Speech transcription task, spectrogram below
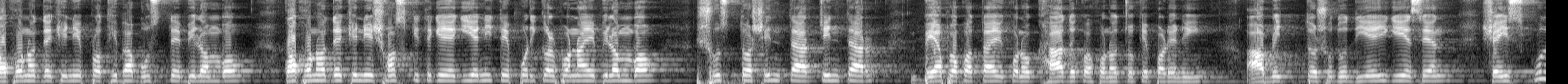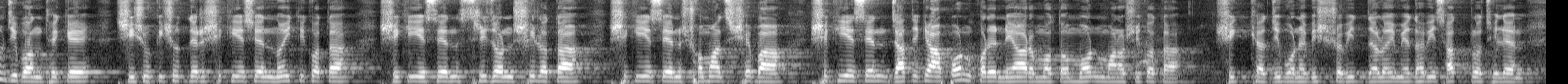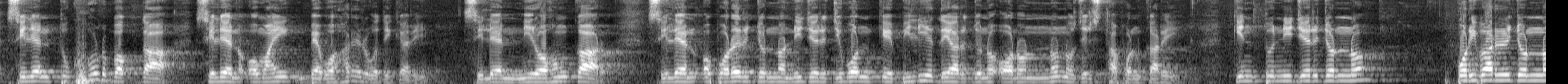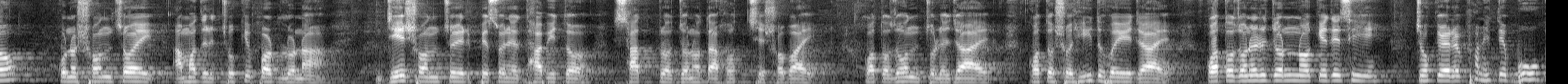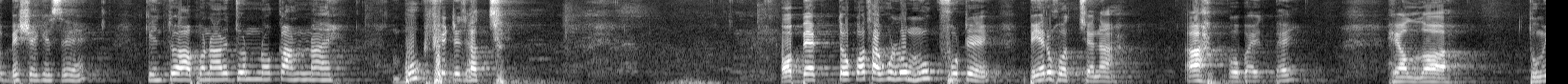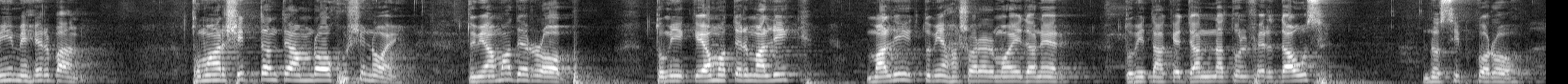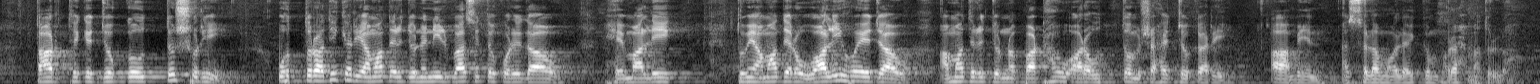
কখনো দেখিনি প্রতিভা বুঝতে বিলম্ব, কখনো দেখিনি সংস্কৃতিকে এগিয়ে নিতে পরিকল্পনায় বিলম্ব সুস্থ চিন্তার চিন্তার ব্যাপকতায় কোনো খাদ কখনো চোখে পড়েনি। আবৃত্ত শুধু দিয়েই গিয়েছেন, সেই স্কুল জীবন থেকে শিশু কিশোরদের শিখিয়েছেন নৈতিকতা, শিখিয়েছেন সৃজনশীলতা, শিখিয়েছেন সমাজ সেবা শিখিয়েছেন জাতিকে আপন করে নেওয়ার মতো মন মানসিকতা। শিক্ষা জীবনে বিশ্ববিদ্যালয়ে মেধাবী ছাত্র ছিলেন ছিলেন তুখোড় বক্তা, ছিলেন অমায়িক ব্যবহারের অধিকারী। ছিলেন নিরহংকার, ছিলেন অপরের জন্য নিজের জীবনকে বিলিয়ে দেওয়ার জন্য অনন্য নজির স্থাপনকারী। কিন্তু নিজের জন্য, পরিবারের জন্য কোনো সঞ্চয় আমাদের চোখে পড়ল না। যে সঞ্চয়ের পেছনে ধাবিত ছাত্র জনতা হচ্ছে সবাই। কতজন চলে যায়, কত শহীদ হয়ে যায়, কতজনের জন্য কেঁদেছি, চোখের ফানিতে বুক বেসে গেছে। কিন্তু আপনার জন্য কান্নায় বুক ফেটে যাচ্ছে। অব্যক্ত কথাগুলো মুখ ফুটে বের হচ্ছে না। আহ, ওবায়দ ভাই, হে আল্লাহ, তুমি মেহেরবান। তোমার সিদ্ধান্তে আমরা খুশি নয়। তুমি আমাদের রব। তুমি কেয়ামতের মালিক। মালিক, তুমি হাসরের ময়দানের। তুমি তাকে জান্নাতুল ফেরদাউস নসিব করো। তার থেকে যোগ্য উত্তরসূরি। উত্তরাধিকারী আমাদের জন্য নির্বাচিত করে দাও। হে মালিক, তুমি আমাদের ওয়ালি হয়ে যাও। আমাদের জন্য পাঠাও আরও উত্তম সাহায্যকারী। আমিন। আসসালামু আলাইকুম রহমতুল্লাহ।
